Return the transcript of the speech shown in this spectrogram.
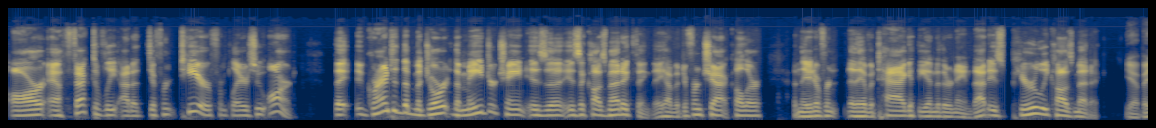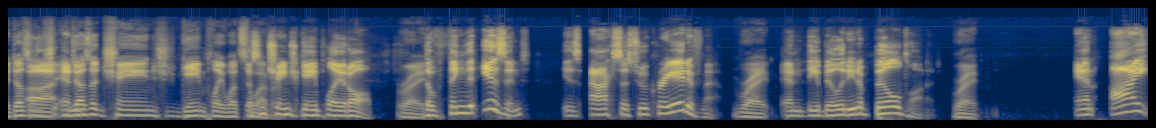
are effectively at a different tier from players who aren't they granted the major the major chain is a is a cosmetic thing they have a different chat color and they have different they have a tag at the end of their name that is purely cosmetic Yeah, but it doesn't Uh, it doesn't change gameplay whatsoever. doesn't change gameplay at all Right. the thing that isn't is access to a creative map right. and the ability to build on it Right. and i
